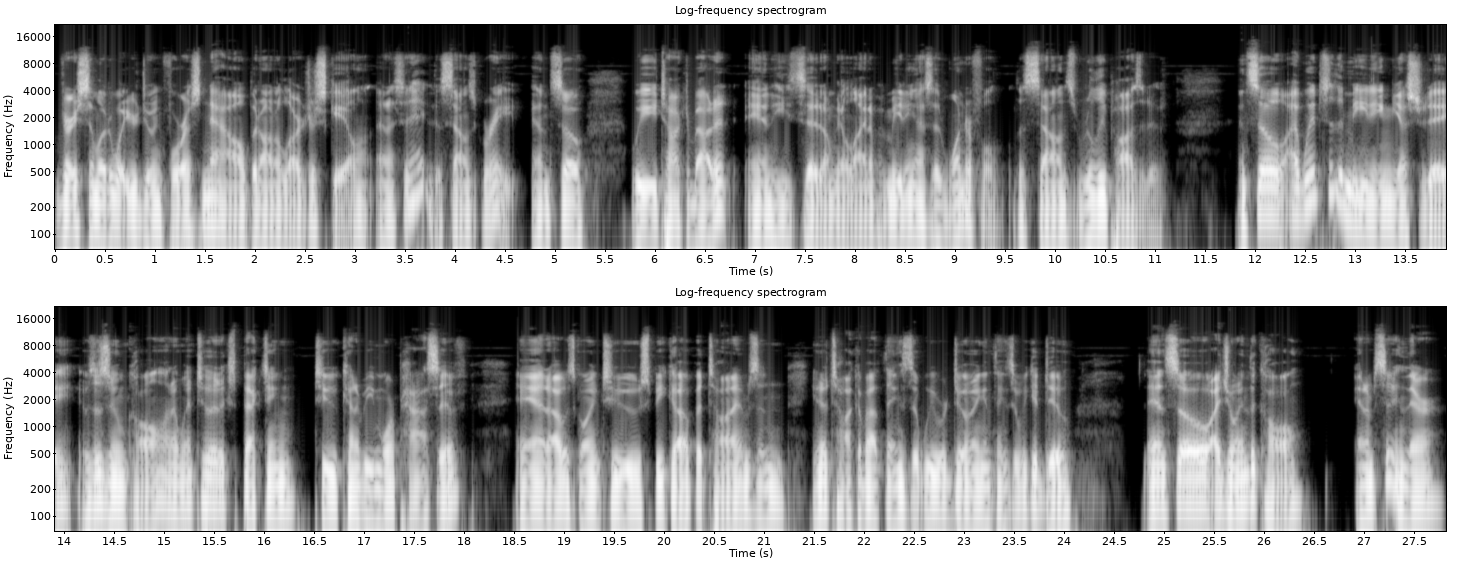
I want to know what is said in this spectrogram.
very similar to what you're doing for us now, but on a larger scale. And I said, Hey, this sounds great. And so we talked about it, and he said, I'm going to line up a meeting. I said, Wonderful. This sounds really positive. And so I went to the meeting yesterday. It was a Zoom call, and I went to it expecting to kind of be more passive. And I was going to speak up at times and, you know, talk about things that we were doing and things that we could do. And so I joined the call, and I'm sitting there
